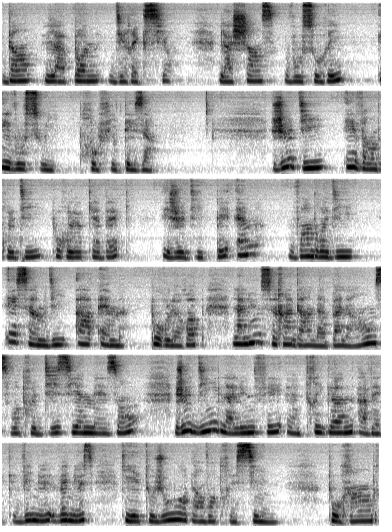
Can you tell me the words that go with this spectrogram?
dans la bonne direction. La chance vous sourit et vous suit. Profitez-en. Jeudi et vendredi pour le Québec et jeudi PM, vendredi et samedi AM pour l'Europe. La lune sera dans la balance, votre dixième maison. Jeudi, la lune fait un trigone avec Vénus qui est toujours dans votre signe pour rendre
